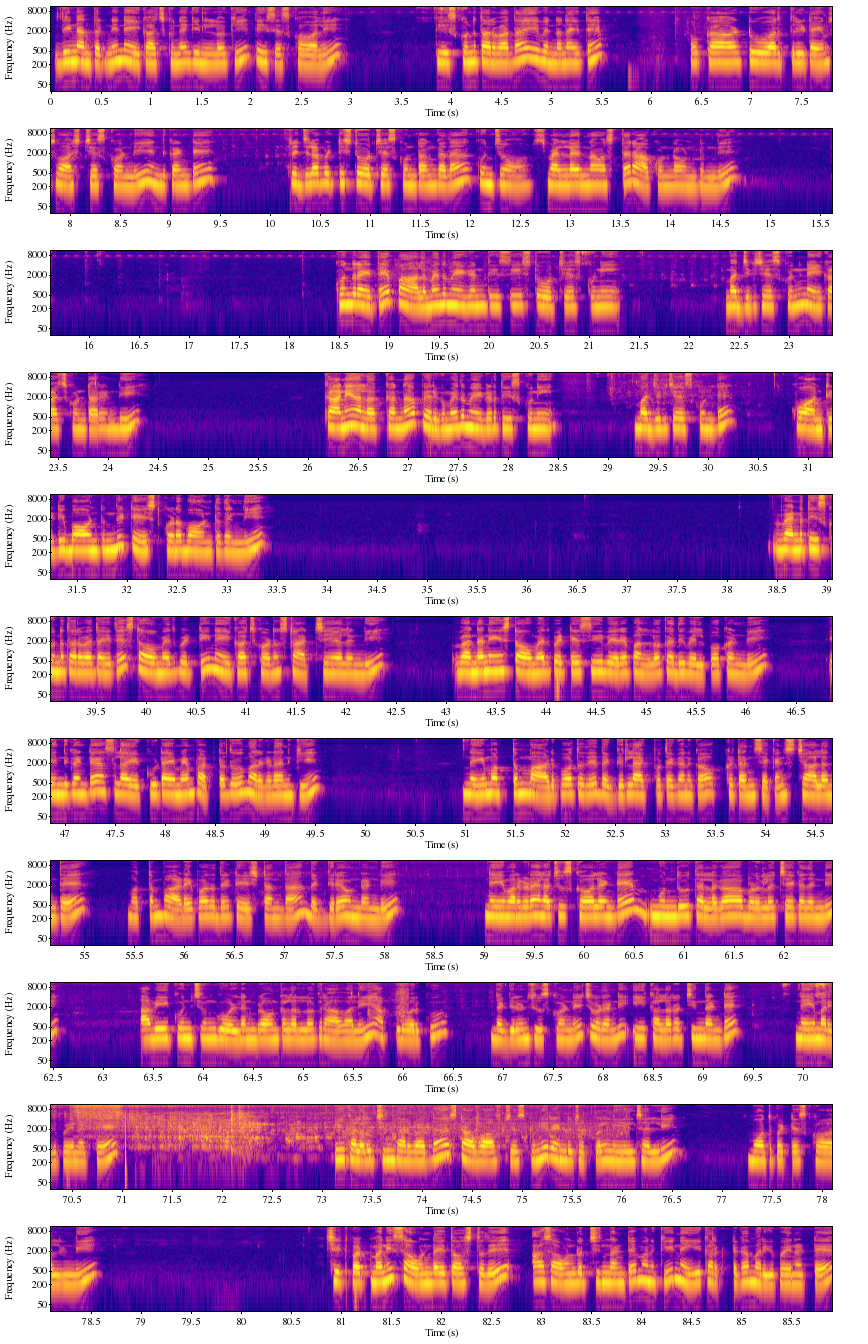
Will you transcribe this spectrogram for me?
దీని అంతటిని నెయ్యి కాచుకునే గిన్నెలోకి తీసేసుకోవాలి. తీసుకున్న తర్వాత ఈ వెన్ననైతే ఒక two or three times wash చేసుకోండి. ఎందుకంటే ఫ్రిడ్జ్లో పెట్టి స్టోర్ చేసుకుంటాం కదా కొంచెం స్మెల్ అయినా వస్తే రాకుండా ఉంటుంది. కొందరైతే పాల మీద మేగను తీసి స్టోర్ చేసుకుని మజ్జిగ చేసుకుని నెయ్యి కాచుకుంటారండి. కానీ అలా కన్నా పెరుగు మీద మేగడ తీసుకుని మజ్జిగ చేసుకుంటే క్వాంటిటీ బాగుంటుంది టేస్ట్ కూడా బాగుంటుందండి. వెన్న తీసుకున్న తర్వాత అయితే స్టవ్ మీద పెట్టి నెయ్యి కాచుకోవడం స్టార్ట్ చేయాలండి. వెన్నని స్టవ్ మీద పెట్టేసి వేరే పనిలోకి అది వెళ్ళిపోకండి. ఎందుకంటే అసలు ఎక్కువ టైం ఏం పట్టదు మరగడానికి. నెయ్యి మొత్తం మాడిపోతుంది. దగ్గర లేకపోతే కనుక ఒక టెన్ సెకండ్స్ చాలంతే మొత్తం పాడైపోతుంది టేస్ట్ అంతా. దగ్గరే ఉండండి. నెయ్యి మరగడం ఎలా చూసుకోవాలంటే ముందు తెల్లగా బుడగలు వచ్చాయి కదండి. అవి కొంచెం గోల్డెన్ బ్రౌన్ కలర్లోకి రావాలి. అప్పటి వరకు దగ్గరుండి చూసుకోండి. చూడండి ఈ కలర్ వచ్చిందంటే నెయ్యి మరిగిపోయినట్టే. ఈ కలర్ వచ్చిన తర్వాత స్టవ్ ఆఫ్ చేసుకుని రెండు చుక్కలు నీళ్ళు చల్లి మూత పెట్టేసుకోవాలండి. చిట్పట్మని సౌండ్ అయితే వస్తుంది. ఆ సౌండ్ వచ్చిందంటే మనకి నెయ్యి కరెక్ట్గా మరిగిపోయినట్టే.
